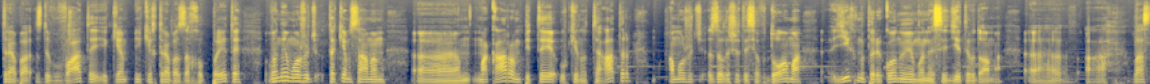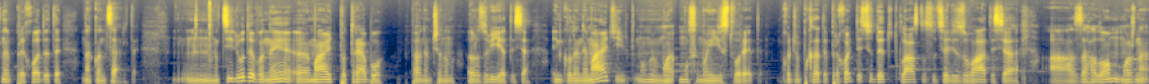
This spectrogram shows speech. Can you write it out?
треба здивувати, яким, яких треба захопити. Вони можуть таким самим е, макаром піти у кінотеатр, а можуть залишитися вдома. Їх ми переконуємо не сидіти вдома, е, а власне приходити на концерти. Ці люди вони е, мають потребу певним чином розвіятися. Інколи не мають, і тому ми мусимо її створити. Хочемо показати, приходьте сюди, тут класно соціалізуватися, а загалом можна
